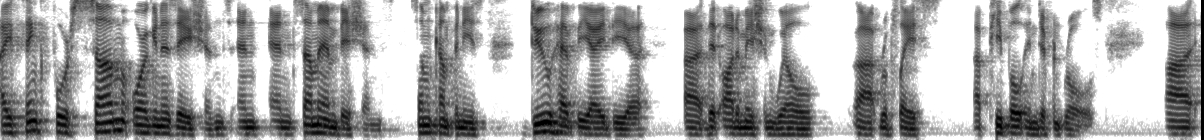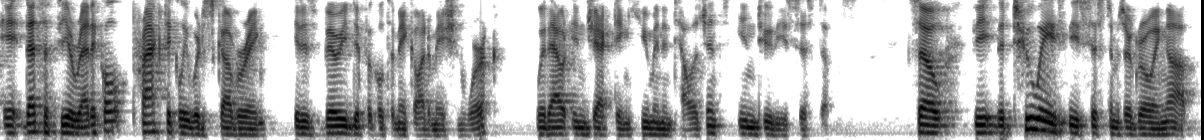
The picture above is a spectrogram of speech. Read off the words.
I think for some organizations and and some ambitions, some companies do have the idea uh, that automation will uh, replace uh, people in different roles. Uh, it, that's a theoretical. Practically, we're discovering it is very difficult to make automation work without injecting human intelligence into these systems. So the, the two ways these systems are growing up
